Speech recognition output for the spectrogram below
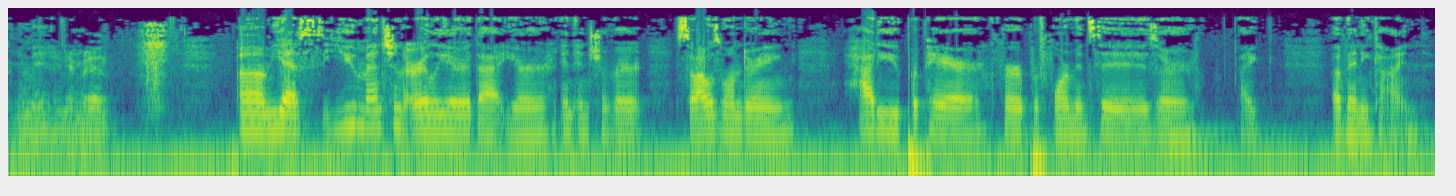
Amen. Amen. Um, yes, you mentioned earlier that you're an introvert, so I was wondering, how do you prepare for performances or like of any kind?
